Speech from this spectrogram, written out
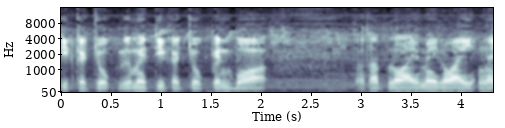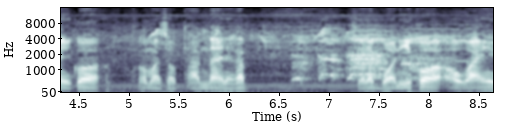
ติดกระจกหรือไม่ติดกระจกเป็นบ่อนะครับลอยไม่ลอยยังไงก็เข้ามาสอบถามได้นะครับสำหรับบ่อนี้ก็เอาไว้ให้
